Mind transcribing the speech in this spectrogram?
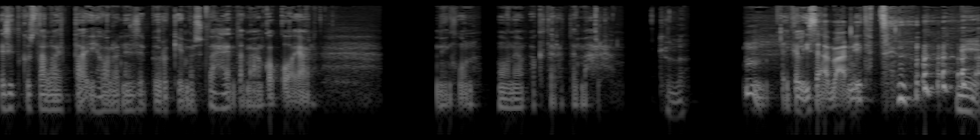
Ja sitten kun sitä laittaa iholle, niin se pyrkii myös vähentämään koko ajan niin kuin huoneen bakteereiden määrää. Kyllä. Mm, eikä lisäämään niitä. Niin,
